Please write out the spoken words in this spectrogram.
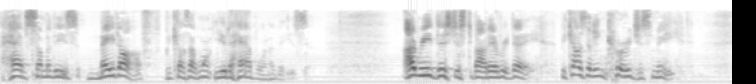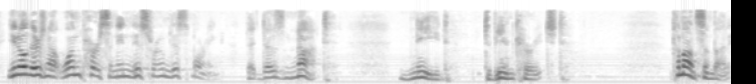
have some of these made off because I want you to have one of these. I read this just about every day because it encourages me. You know, there's not one person in this room this morning that does not need to be encouraged. Come on, somebody.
